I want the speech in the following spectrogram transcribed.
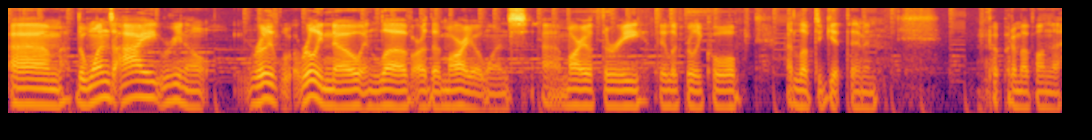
Um, the ones I, you know, really, really know and love are the Mario ones. Uh, Mario 3, they look really cool. I'd love to get them and put, put them up on the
